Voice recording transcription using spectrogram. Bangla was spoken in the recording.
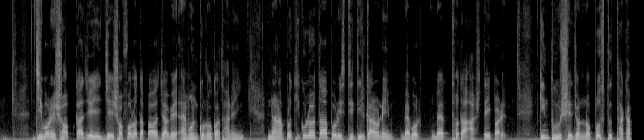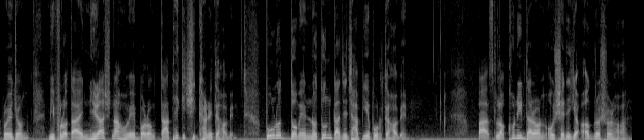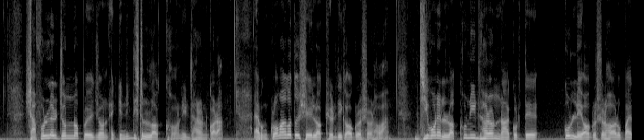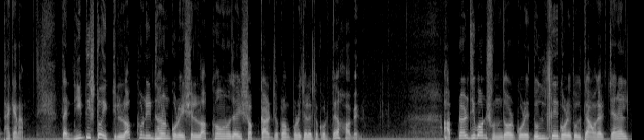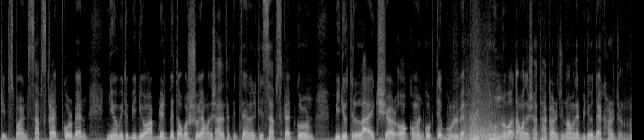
জীবনের সব কাজেই যে সফলতা পাওয়া যাবে এমন কোনো কথা নেই। নানা প্রতিকূলতা, পরিস্থিতির কারণে ব্যর্থতা আসতেই পারে। কিন্তু সেজন্য প্রস্তুত থাকা প্রয়োজন। বিফলতায় নিরাশ না হয়ে বরং তা থেকে শিক্ষা নিতে হবে। পূর্ণোদ্যমে নতুন কাজে ঝাঁপিয়ে পড়তে হবে। পাঁচ, লক্ষ্য নির্ধারণ ও সেদিকে অগ্রসর হওয়া। সাফল্যের জন্য প্রয়োজন একটি নির্দিষ্ট লক্ষ্য নির্ধারণ করা এবং ক্রমাগত সেই লক্ষ্যের দিকে অগ্রসর হওয়া। জীবনের লক্ষ্য নির্ধারণ না করতে, করলে অগ্রসর হওয়ার উপায় থাকে না। তাই নির্দিষ্ট একটি লক্ষ্য নির্ধারণ করে সে লক্ষ্য অনুযায়ী সব কার্যক্রম পরিচালিত করতে হবে। আপনার জীবন সুন্দর করে তুলতে, গড়ে তুলতে আমাদের চ্যানেল টিপস পয়েন্ট সাবস্ক্রাইব করবেন। নিয়মিত ভিডিও আপডেট পেতে অবশ্যই আমাদের সাথে থাকতে চ্যানেলটি সাবস্ক্রাইব করুন। ভিডিওতে লাইক, শেয়ার ও কমেন্ট করতে ভুলবেন ধন্যবাদ আমাদের সাথে থাকার জন্য, আমাদের ভিডিও দেখার জন্য।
